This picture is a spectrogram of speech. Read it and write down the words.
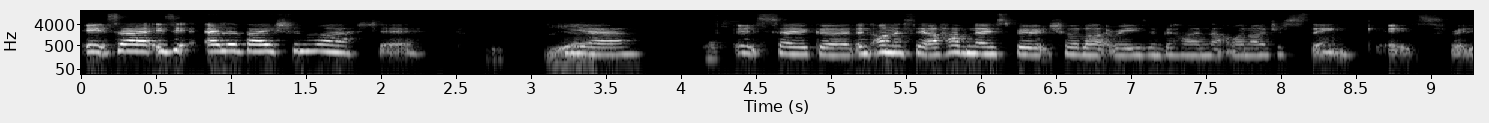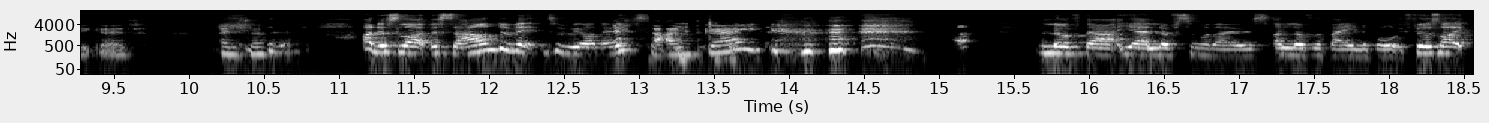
It's uh, is it Elevation Worship? Yeah. It's so good. And honestly, I have no spiritual like reason behind that one. I just think it's really good. I just. I just like the sound of it, to be It honest. sounds great. love that. Yeah, love some of those. I love Available. It feels like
